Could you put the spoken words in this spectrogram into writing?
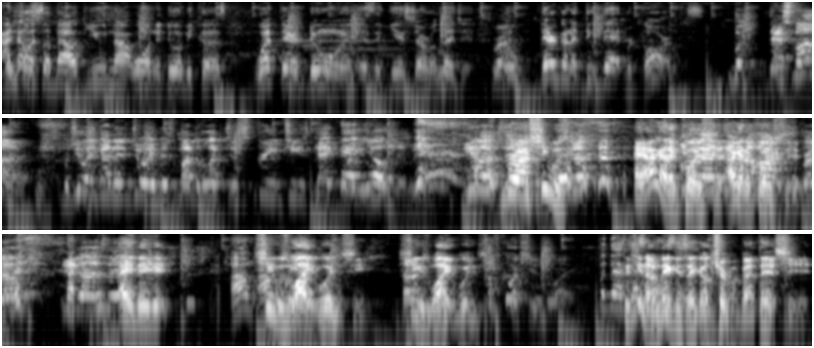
I know just- it's about you not wanting to do it because what they're doing is against your religion. Right. But they're gonna do that regardless. But that's fine. But you ain't gotta enjoy this my delicious cream cheese cake while Yeah, you yo- doing it, man. You know what I'm Bruh, saying? she was- Hey, I got a question. I got a question. hearts, bro. You know what I'm saying? Hey, nigga, I'm, she I'm was with white, you. wouldn't she? She was white, wouldn't she? Of course she was white. But that's Because you know what niggas saying. ain't gonna trip about that shit.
